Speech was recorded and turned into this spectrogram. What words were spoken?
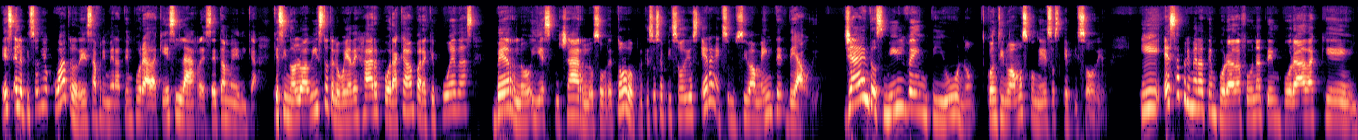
es el episodio 4 de esa primera temporada, que es la receta médica, que si no lo ha visto te lo voy a dejar por acá para que puedas verlo y escucharlo, sobre todo porque esos episodios eran exclusivamente de audio. Ya en 2021 continuamos con esos episodios. Y esa primera temporada fue una temporada que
